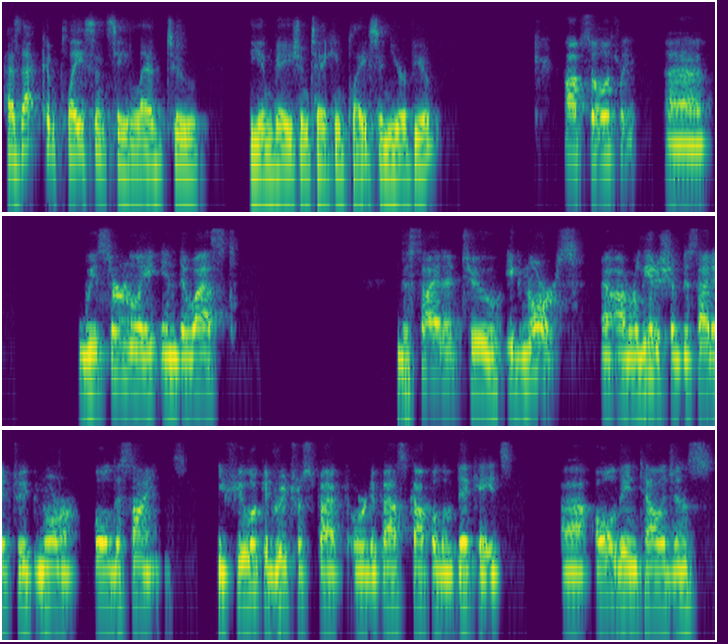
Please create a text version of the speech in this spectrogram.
Has that complacency led to the invasion taking place in your view? Absolutely. Uh, we certainly in the West decided to ignore, uh, our leadership decided to ignore all the signs. If you look at retrospect over the past couple of decades, uh, all the intelligence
